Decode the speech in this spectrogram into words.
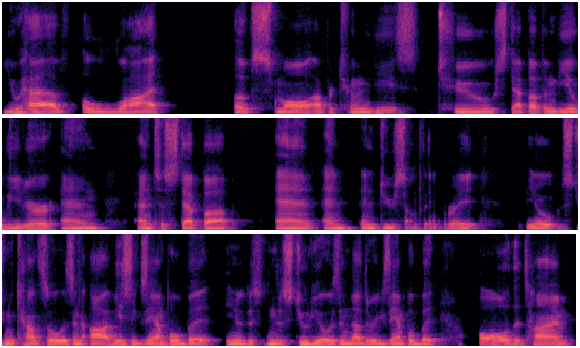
you have a lot of small opportunities to step up and be a leader and and to step up and and and do something, right? You know, student council is an obvious example, but you know, this in the studio is another example, but all the time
